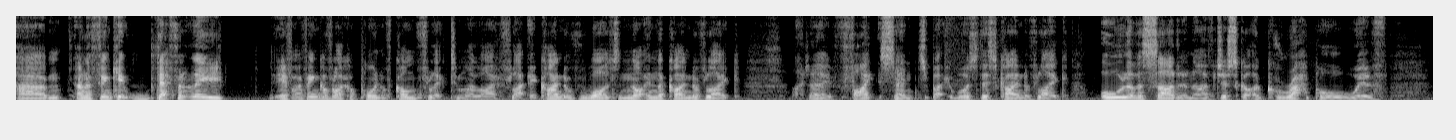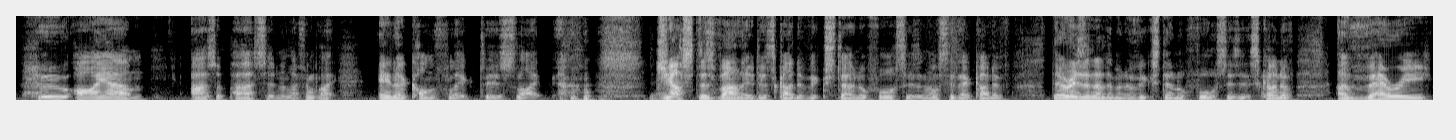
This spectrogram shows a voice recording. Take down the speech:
um, and I think it definitely. If I think of like a point of conflict in my life, like it kind of was, not in the kind of like I don't know fight sense, but it was this kind of like all of a sudden I've just got to grapple with who I am as a person, and I think like inner conflict is like just as valid as kind of external forces. And obviously they're kind of there is an element of external forces. It's kind of a very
